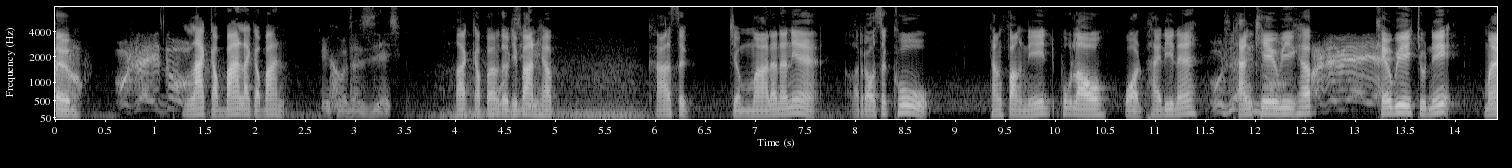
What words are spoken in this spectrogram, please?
เติม ลากกลับบ้านลากกลับบ้าน ลากกลับบ้านเติมที่บ้านครับคาสึกจะมาแล้วนะเนี่ย เราสักครู่ ทางฝั่งนี้พวกเราปลอดภัยดีนะ ทางเควีครับ เควีจุดนี้ มา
